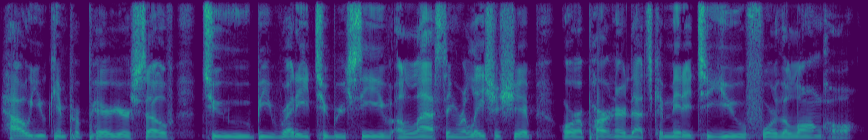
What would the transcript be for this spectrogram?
how you can prepare yourself to be ready to receive a lasting relationship or a partner that's committed to you for the long haul.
